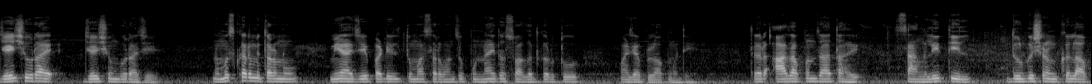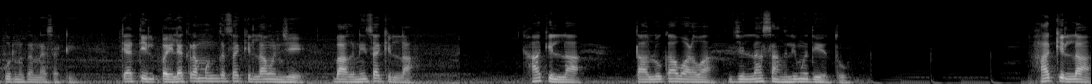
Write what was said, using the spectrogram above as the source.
जय शिवराय जय शंभूराजे. नमस्कार मित्रांनो मी अजय पाटील. तुम्हा सर्वांचं पुन्हा एकदा स्वागत करतो माझ्या ब्लॉगमध्ये. तर आज आपण जात आहे सांगलीतील दुर्ग शृंखला पूर्ण करण्यासाठी. त्यातील पहिल्या क्रमांकाचा किल्ला म्हणजे बागणीचा किल्ला. हा किल्ला तालुका वाळवा जिल्हा सांगलीमध्ये येतो. हा किल्ला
